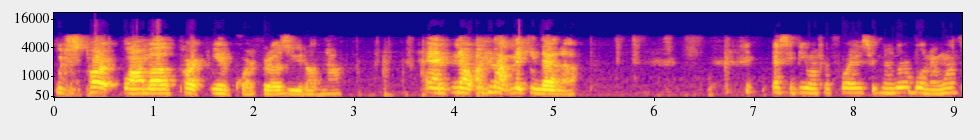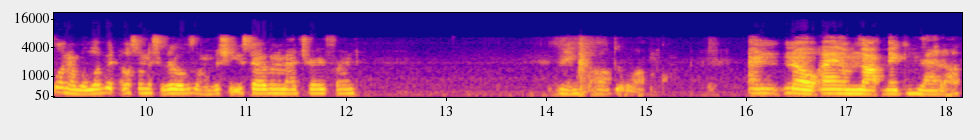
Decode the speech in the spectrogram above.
Which is part llama, part unicorn, for those of you who don't know. And no, I'm not making that up. SCP-154 is freaking adorable, and I want one. I will love it. Also, Mrs. loves llama. She used to have an imaginary friend named Bob the Llama. And no, I am not making that up.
